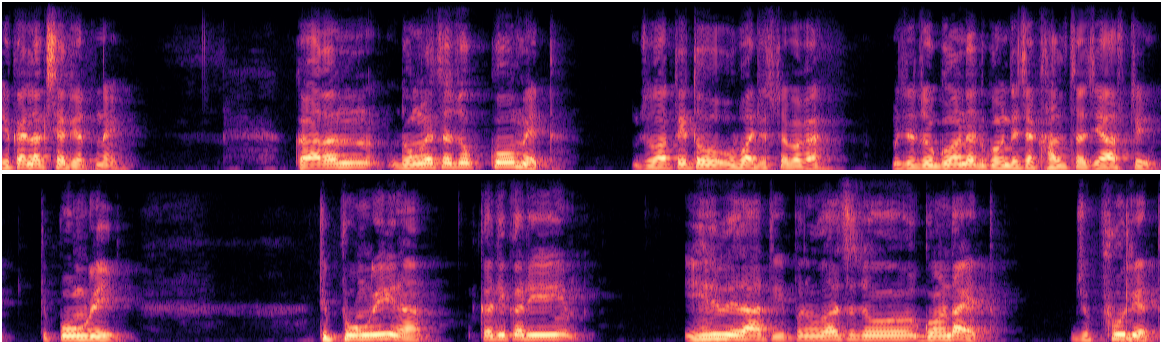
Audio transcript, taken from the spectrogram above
हे काय लक्षात येत नाही. कारण डोंगराचा जो कोंब आहेत जो आता इथं उभा दिसतो बघा म्हणजे जो गोंड गोंड्याच्या खालचं जे असते ती पोंगळी. ती पोंगळी ना कधी कधी हिरवी राहते पण वरचा जो गोंडा आहेत जे फूल आहेत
